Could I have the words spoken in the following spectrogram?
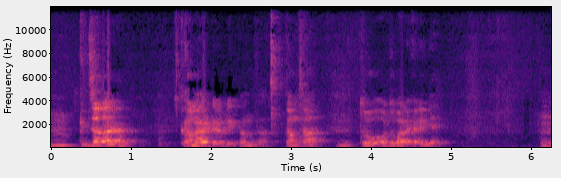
कि ज़्यादा आया? कम कंपैरेटिवली कम था। कम था? हम्म। तो और दोबारा करेंगे? हम्म।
